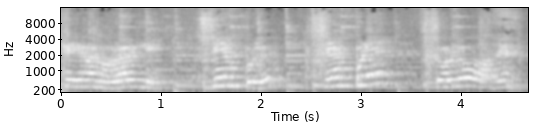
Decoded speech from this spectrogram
que adorarle siempre, siempre, solo a Él.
